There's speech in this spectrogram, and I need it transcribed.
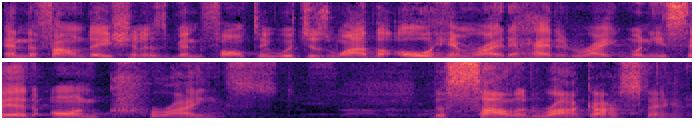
and the foundation has been faulty, which is why the old hymn writer had it right when he said, On Christ, the solid rock I stand.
